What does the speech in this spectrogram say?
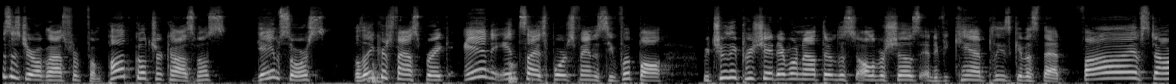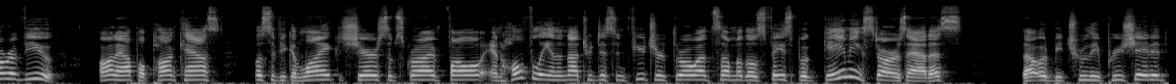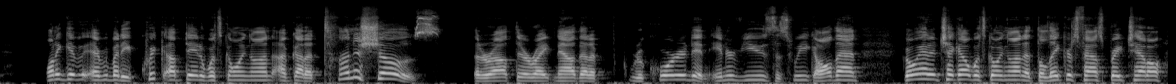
This is Gerald Glassford from Pop Culture Cosmos, Game Source, the Lakers Fast Break, and Inside Sports Fantasy Football. We truly appreciate everyone out there listening to all of our shows, and if you can, please give us that five star review on Apple Podcasts. Plus, if you can like, share, subscribe, follow, and hopefully in the not too distant future, throw out some of those Facebook gaming stars at us, that would be truly appreciated. Want to give everybody a quick update of what's going on. I've got a ton of shows that are out there right now that I've recorded and interviews this week, all that. Go ahead and check out what's going on at the Lakers Fast Break channel.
